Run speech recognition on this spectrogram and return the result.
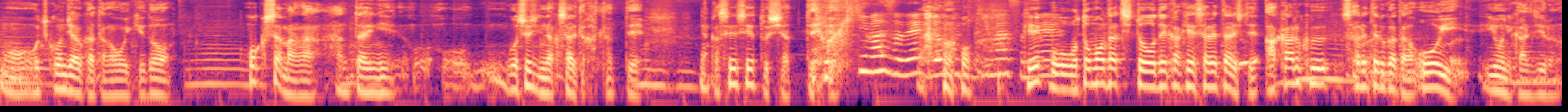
もう落ち込んじゃう方が多いけど、奥様が反対にご主人亡くされた方って、なんかせいせいとしちゃって。聞きますねよく聞きますね 結構お友達とお出かけされたりして明るくされてる方が多いように感じるの。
